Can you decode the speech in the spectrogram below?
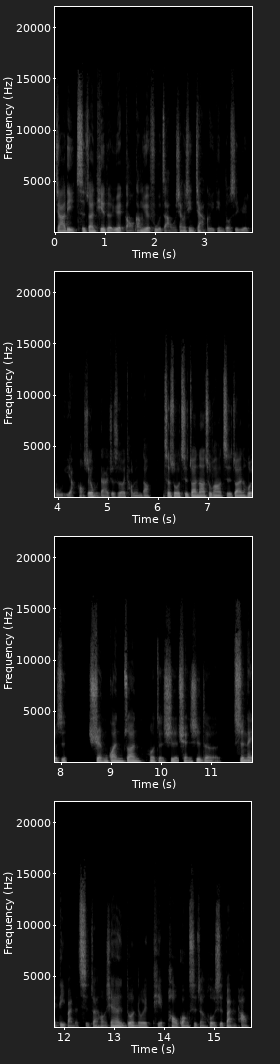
家里瓷砖贴的越高刚越复杂，我相信价格一定都是越不一样。哦，所以我们大概就是会讨论到厕所瓷砖啊，厨房的瓷砖，或者是玄关砖，或者是全室的室内地板的瓷砖。哈，现在很多人都会贴抛光瓷砖或者是半抛。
